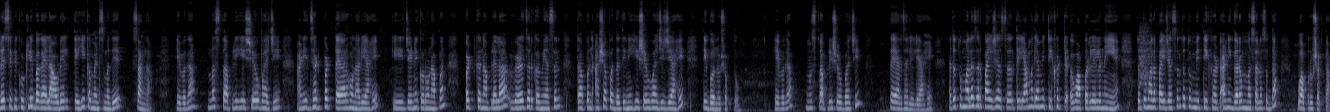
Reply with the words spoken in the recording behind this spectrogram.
रेसिपी कुठली बघायला आवडेल तेही कमेंट्समध्ये सांगा. हे बघा मस्त आपली ही शेवभाजी आणि झटपट तयार होणारी आहे की जेणेकरून आपण पटकन आपल्याला वेळ जर कमी असेल तर आपण अशा पद्धतीने ही शेवभाजी जी आहे ती बनवू शकतो. हे बघा मस्त आपली शेवभाजी तयार झालेली आहे. आता तुम्हाला जर पाहिजे असेल तर यामध्ये आम्ही तिखट वापरलेलं नाही आहे तर तुम्हाला पाहिजे असेल तर तुम्ही तिखट आणि गरम मसालासुद्धा वापरू शकता.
